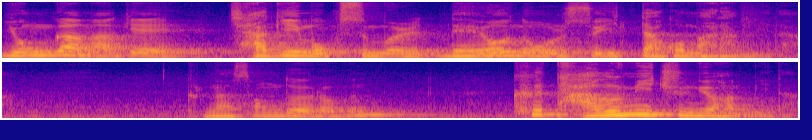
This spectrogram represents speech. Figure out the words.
용감하게 자기 목숨을 내어놓을 수 있다고 말합니다. 그러나 성도 여러분, 그 다음이 중요합니다.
